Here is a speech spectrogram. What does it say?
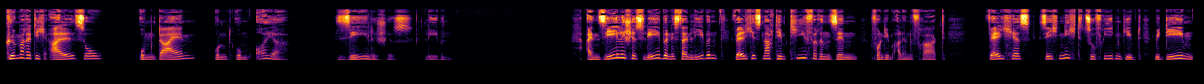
Kümmere dich also um dein und um euer seelisches Leben. Ein seelisches Leben ist ein Leben, welches nach dem tieferen Sinn von dem allen fragt, welches sich nicht zufrieden gibt mit dem,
